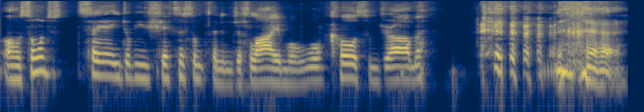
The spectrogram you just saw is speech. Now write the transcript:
Oh, someone just say AW shit or something and just lie and we'll, we'll cause some drama.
